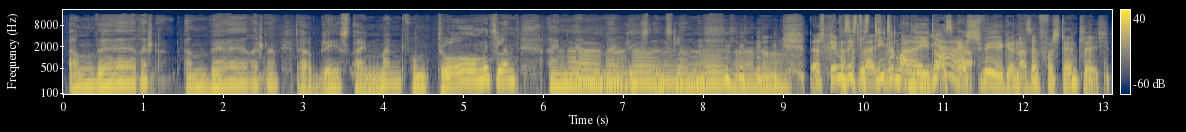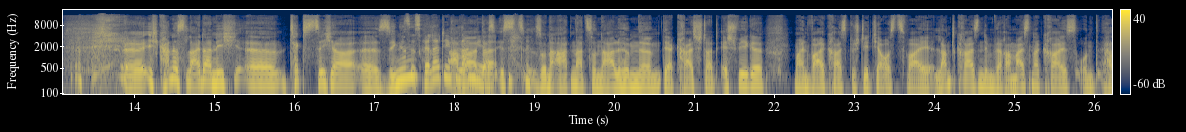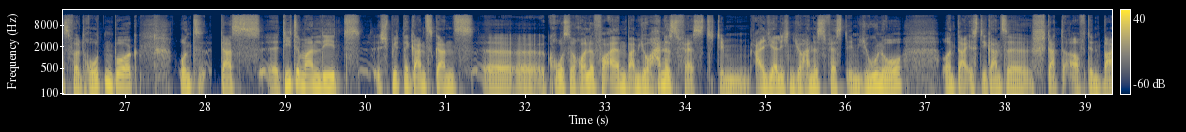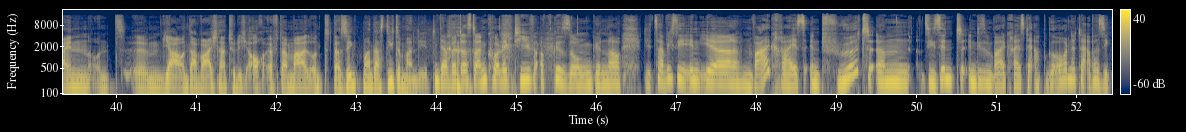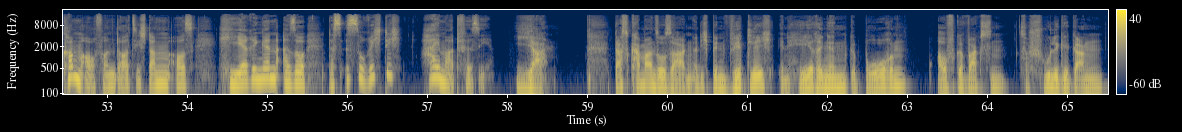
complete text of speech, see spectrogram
am Werestrand am Wehrstand, da bläst ein Mann vom Turm ins Land, ein Männlein bläst ins Land. Da stimmen das Sie ist das Dietemann-Lied ja. aus Eschwegen, na selbstverständlich. äh, ich kann es leider nicht äh, textsicher äh, singen, das ist relativ aber lang, das ist so eine Art Nationalhymne der Kreisstadt Eschwege. Mein Wahlkreis besteht ja aus zwei Landkreisen, dem Werra-Meißner-Kreis und Hersfeld-Rotenburg. Und das äh, Dietemann-Lied spielt eine ganz, ganz äh, äh, große Rolle, vor allem beim Johannesfest, dem alljährlichen Johannesfest im Juni. Und da ist die ganze Stadt auf den Beinen. Und ähm, ja, und da war ich natürlich auch öfter mal und da singt man das Dietemann-Lied. Da wird das dann kollektiv abgesungen, genau. Jetzt habe ich Sie in Ihren Wahlkreis entführt. Ähm, Sie sind in diesem Wahlkreis der Abgeordnete, aber Sie kommen auch von dort. Sie stammen aus Heringen. Also das ist so richtig Heimat für Sie. Ja, das kann man so sagen. Und ich bin wirklich in Heringen geboren, aufgewachsen, zur Schule gegangen,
